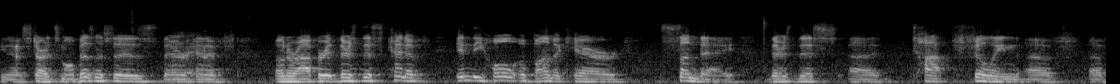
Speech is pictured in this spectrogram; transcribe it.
you know started small businesses. They're Right. kind of owner operate. There's this kind of in the whole Obamacare Sunday. There's this uh, top filling of of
